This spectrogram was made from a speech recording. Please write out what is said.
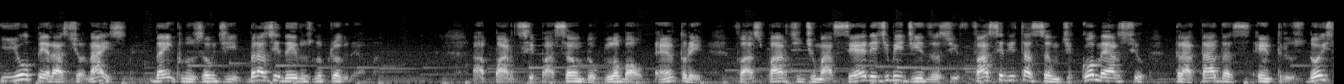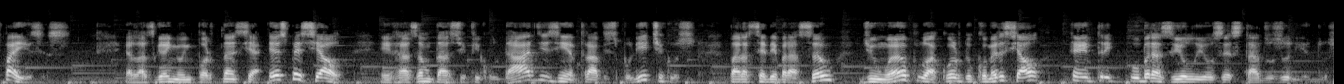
e operacionais da inclusão de brasileiros no programa. A participação do Global Entry faz parte de uma série de medidas de facilitação de comércio tratadas entre os dois países. Elas ganham importância especial em razão das dificuldades e entraves políticos para a celebração de um amplo acordo comercial entre o Brasil e os Estados Unidos.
